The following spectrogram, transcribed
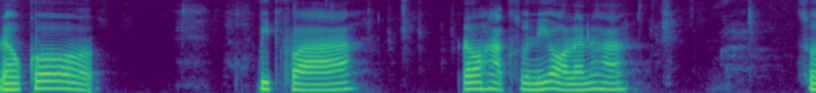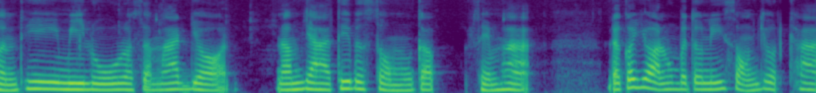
แล้วก็ปิดฝา เราหักส่วนนี้ออกแล้วนะคะ ส่วนที่มีรูเราสามารถหยอดน้ำยาที่ผสมกับเสมหะ แล้วก็หยอดลงไปตรงนี้สองหยดค่ะ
